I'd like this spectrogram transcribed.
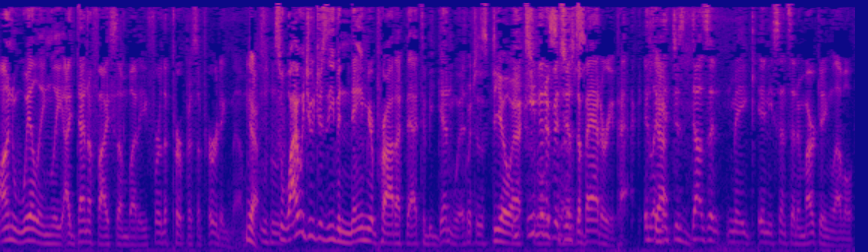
unwillingly identify somebody for the purpose of hurting them. Yes. Mm-hmm. So why would you just even name your product that to begin with? Which is DOX. E- even if for it's just a battery pack. It, like Yeah. it just doesn't make any sense at a marketing level.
